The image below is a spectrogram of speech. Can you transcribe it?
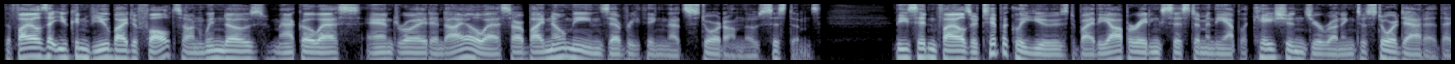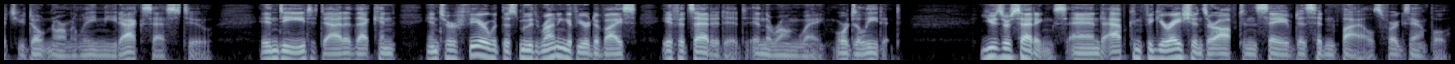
The files that you can view by default on Windows, Mac OS, Android, and iOS are by no means everything that's stored on those systems. These hidden files are typically used by the operating system and the applications you're running to store data that you don't normally need access to. Indeed, data that can interfere with the smooth running of your device if it's edited in the wrong way or deleted. User settings and app configurations are often saved as hidden files, for example.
